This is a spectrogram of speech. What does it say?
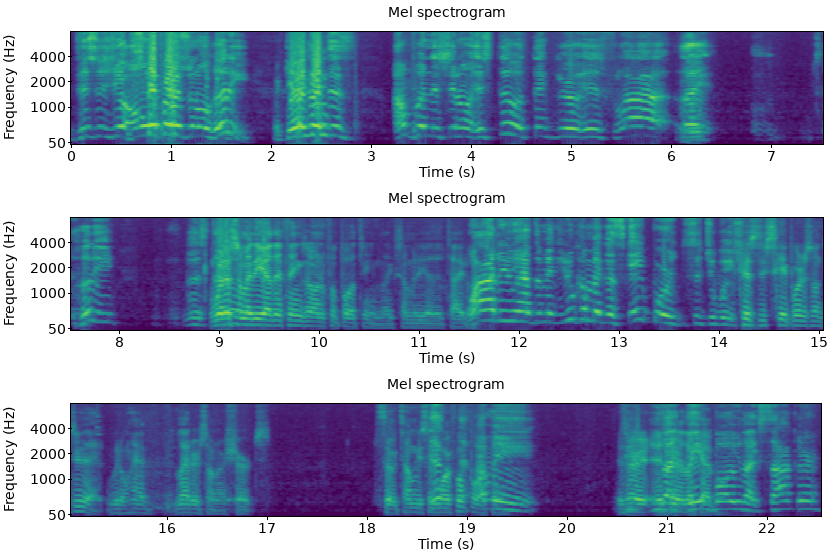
This is your own personal hoodie. A Like, Gilligan? I'm putting this shit on. It's still a thick girl is fly like hoodie. Mm-hmm. What are some of the other things on a football team? Like some of the other titles? Why do you have to make? You can make a skateboard situation. Because the skateboarders don't do that. We don't have letters on our shirts. So tell me some It- more football I things. mean, Is there, you is like there like baseball? You like soccer? a?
